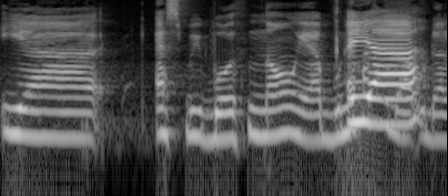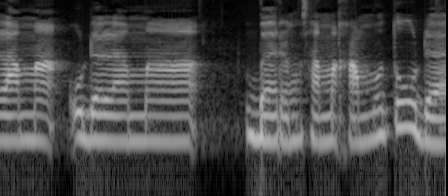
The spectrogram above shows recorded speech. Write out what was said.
ya as we both know ya bunda kan Iya. udah udah lama udah lama bareng sama kamu tuh udah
